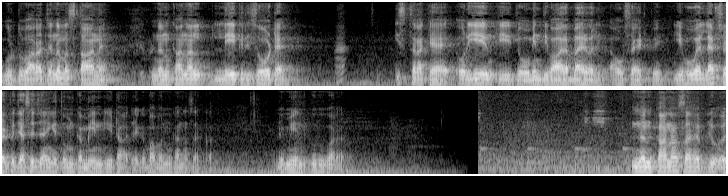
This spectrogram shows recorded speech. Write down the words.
गुरुद्वारा जन्म स्थान है। ननकाना लेक रिजोर्ट है। इस तरह का है, और ये उनकी जो मेन दीवार है बाहर वाली आउट साइड पे, ये वो है लेफ़्ट साइड पे जैसे जाएँगे तो उनका मेन गेट आ जाएगा, बाबा ननकाना साहब का, जो मेन गुरुद्वारा ननकाना साहब जो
